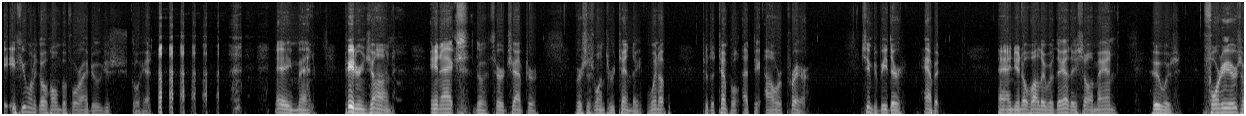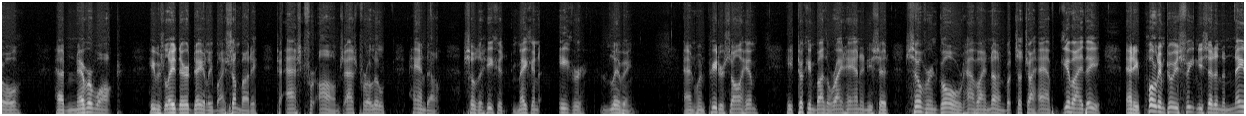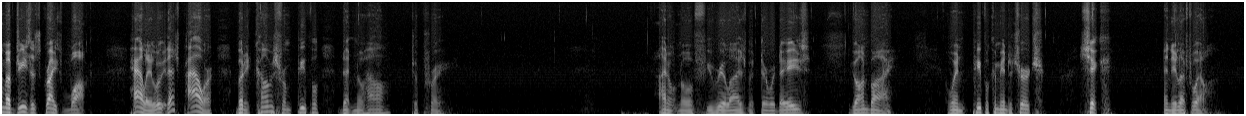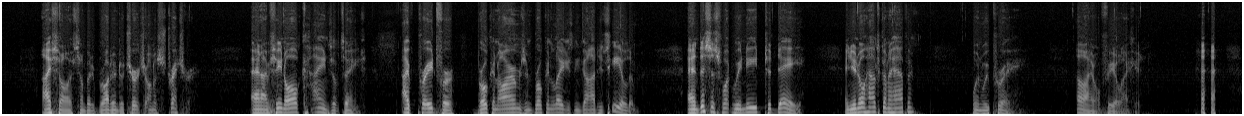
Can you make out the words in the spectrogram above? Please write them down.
If you want to go home before I do, just go ahead. Amen. Peter and John in Acts, the third chapter, verses 1 through 10, they went up to the temple at the hour of prayer. Seemed to be their habit. And you know, while they were there, they saw a man who was 40 years old, had never walked. He was laid there daily by somebody to ask for alms, ask for a little handout so that he could make an eager living. And when Peter saw him, he took him by the right hand and he said, Silver and gold have I none, but such I have give I thee. And he pulled him to his feet and he said, In the name of Jesus Christ, walk. Hallelujah. That's power, but it comes from people that know how to pray. I don't know if you realize, but there were days gone by when people come into church sick and they left well. I saw somebody brought into church on a stretcher. And I've seen all kinds of things. I've prayed for broken arms and broken legs, and God has healed them. And this is what we need today. And you know how it's going to happen? When we pray. Oh, I don't feel like it.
